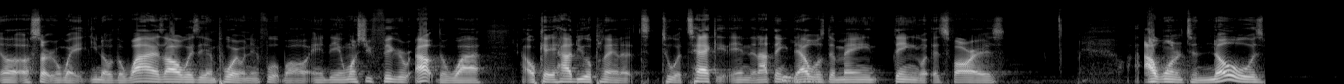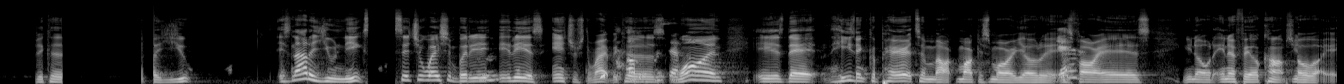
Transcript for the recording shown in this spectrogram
uh, a certain way? You know, the why is always important in football. And then once you figure out the why, okay, how do you plan to, to attack it? And, and I think mm-hmm. that was the main thing as far as I wanted to know is because you, it's not a unique situation, but it, mm-hmm. it is interesting, right? Because oh, one is that he's been compared to Mar- Marcus Mariota yeah. as far as you know the NFL comps. You know,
